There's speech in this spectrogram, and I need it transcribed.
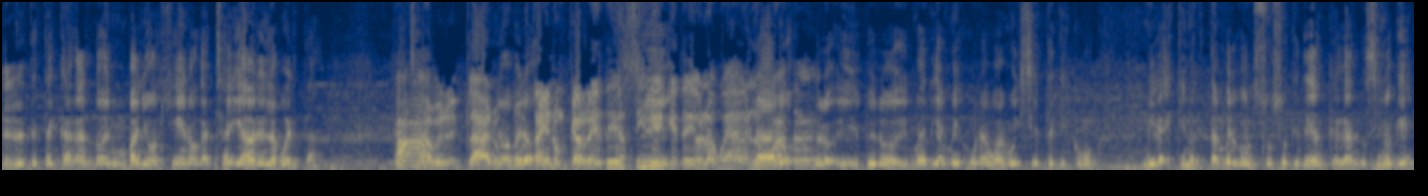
de repente estáis cagando en un baño ajeno, ¿cachai? Y abren la puerta. Ah, claro, No, pero- estás en un carrete así Sí. que, te dio la weá en la guata. pero, y, pero y Matías me dijo una weá muy cierta que es como, mira, es que no es tan vergonzoso que te vean cagando, sino que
